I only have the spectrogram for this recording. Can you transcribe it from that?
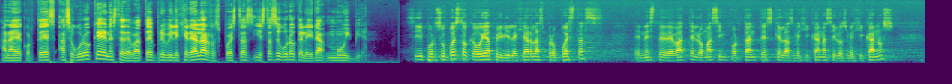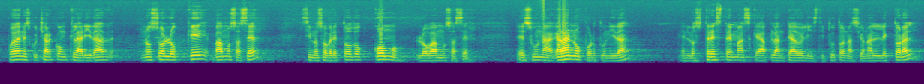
Anaya Cortés aseguró que en este debate privilegiará las respuestas y está seguro que le irá muy bien. Sí, por supuesto que voy a privilegiar las propuestas en este debate. Lo más importante es que las mexicanas y los mexicanos puedan escuchar con claridad no solo qué vamos a hacer, sino sobre todo cómo lo vamos a hacer. Es una gran oportunidad en los tres temas que ha planteado el Instituto Nacional Electoral,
